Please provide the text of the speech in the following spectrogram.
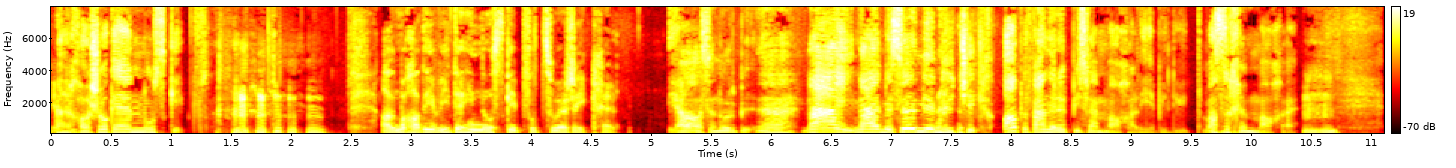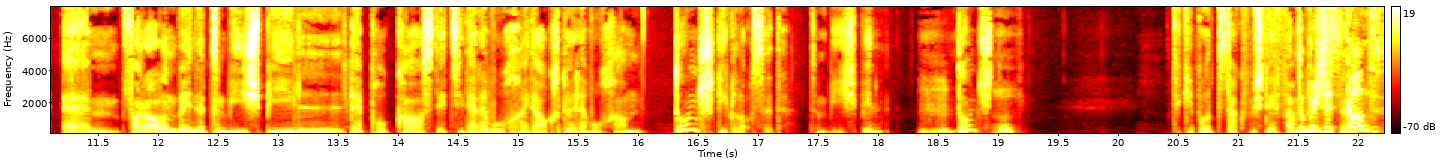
Ja. Ich habe schon gerne Nussgipfel. Also man kann dir weiterhin Nussgipfel zuschicken. Ja, also nur, äh, nein, nein, wir sollen mir nichts schicken. Aber wenn ihr etwas machen wollt, liebe Leute, was ihr könnt machen, ähm, vor allem wenn ihr zum Beispiel den Podcast jetzt in dieser Woche, in der aktuellen Woche am Donnerstag hört, zum Beispiel. Donnerstag. Der Geburtstag von Stefan Du bist jetzt ganz,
